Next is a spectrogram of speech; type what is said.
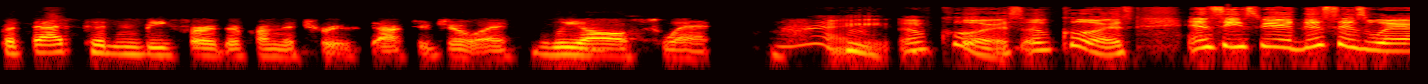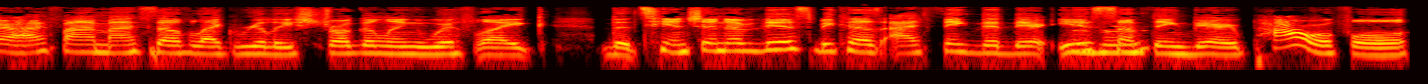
But that couldn't be further from the truth, Dr. Joy. We all sweat. Right. of course. Of course. And see, Spirit, this is where I find myself like really struggling with like the tension of this because I think that there is mm-hmm. something very powerful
